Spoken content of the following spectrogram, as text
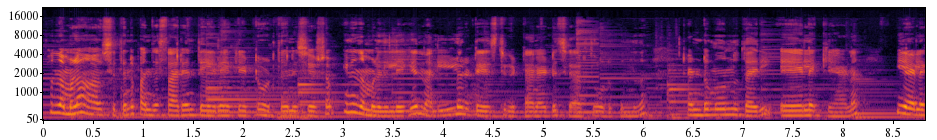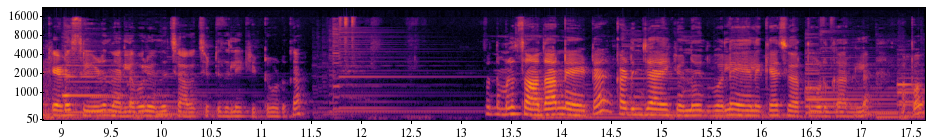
അപ്പം നമ്മൾ ആവശ്യത്തിന് പഞ്ചസാരയും തേയിലയൊക്കെ ഇട്ട് കൊടുത്തതിന് ശേഷം ഇനി നമ്മളിതിലേക്ക് നല്ലൊരു ടേസ്റ്റ് കിട്ടാനായിട്ട് ചേർത്ത് കൊടുക്കുന്നത് രണ്ട് മൂന്ന് തരി ഏലക്കയാണ്. ഈ ഏലക്കയുടെ സീഡ് നല്ലപോലെ ഒന്ന് ചതച്ചിട്ട് ഇതിലേക്ക് ഇട്ട് കൊടുക്കാം. അപ്പം നമ്മൾ സാധാരണയായിട്ട് കടിഞ്ചായക്കൊന്നും ഇതുപോലെ ഏലക്ക ചേർത്ത് കൊടുക്കാറില്ല. അപ്പം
